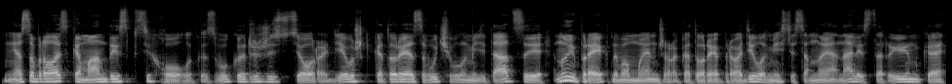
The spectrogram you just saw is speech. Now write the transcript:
У меня собралась команда из психолога, звукорежиссера, девушки, которая озвучивала медитации, ну и проектного менеджера, которая проводила вместе со мной анализ рынка,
